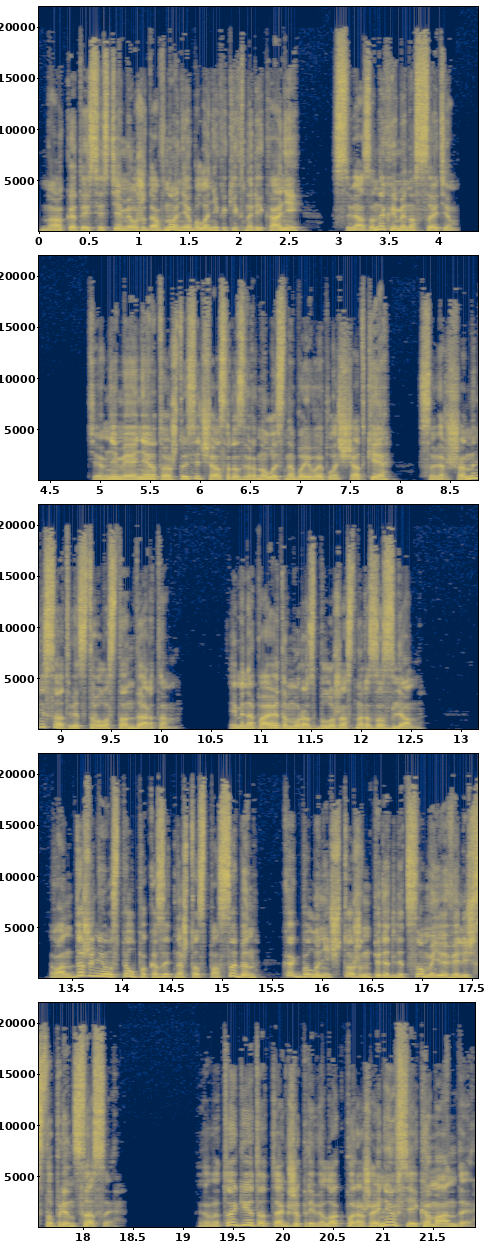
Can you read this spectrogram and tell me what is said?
Но к этой системе уже давно не было никаких нареканий, связанных именно с этим. Тем не менее, то, что сейчас развернулось на боевой площадке, совершенно не соответствовало стандартам. Именно поэтому Рос был ужасно разозлен. Он даже не успел показать, на что способен, как был уничтожен перед лицом Ее Величества Принцессы. В итоге это также привело к поражению всей команды.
